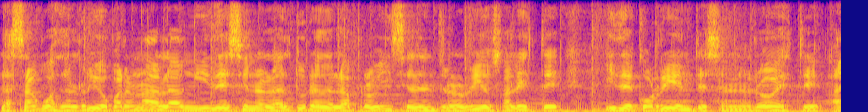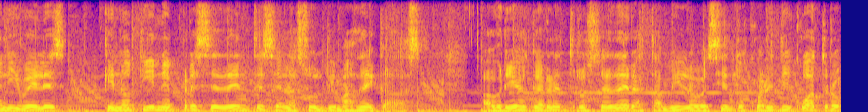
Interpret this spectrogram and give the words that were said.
las aguas del río Paraná languidecen a la altura de la provincia de Entre Ríos al este y de Corrientes al noroeste a niveles que no tiene precedentes en las últimas décadas. Habría que retroceder hasta 1944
